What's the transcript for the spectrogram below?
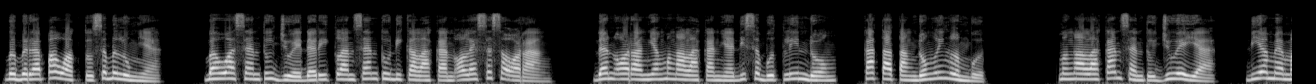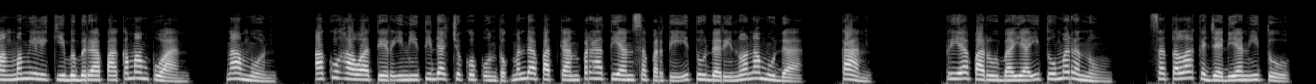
Beberapa waktu sebelumnya, bahwa Sentu Jue dari klan Sentu dikalahkan oleh seseorang. Dan orang yang mengalahkannya disebut Lindong, kata Tang Dongling lembut. Mengalahkan Sentu Jue ya, dia memang memiliki beberapa kemampuan. Namun, Aku khawatir ini tidak cukup untuk mendapatkan perhatian seperti itu dari nona muda, kan? Pria parubaya itu merenung. Setelah kejadian itu,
